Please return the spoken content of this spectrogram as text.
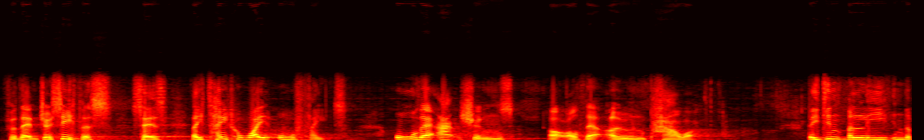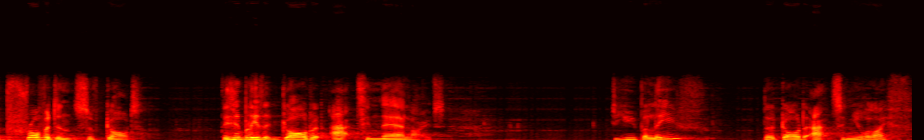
for them. Josephus says they take away all fate. All their actions are of their own power. They didn't believe in the providence of God. They didn't believe that God would act in their lives. Do you believe that God acts in your life?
